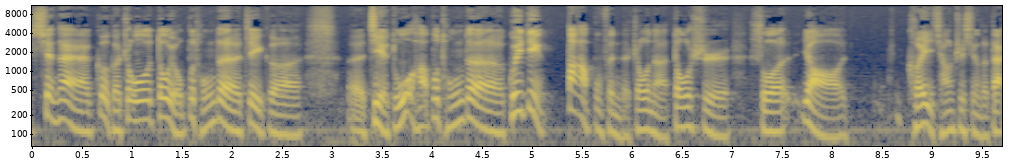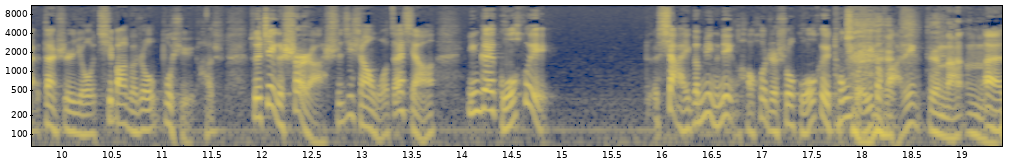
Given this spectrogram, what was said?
现在各个州都有不同的这个呃解读哈，不同的规定。大部分的州呢都是说要可以强制性的戴，但是有七八个州不许哈。所以这个事儿啊，实际上我在想，应该国会。下一个命令好，或者说国会通过一个 法令，这个难，嗯，哎，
